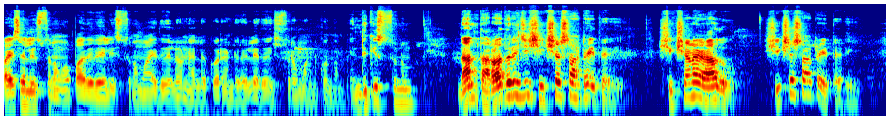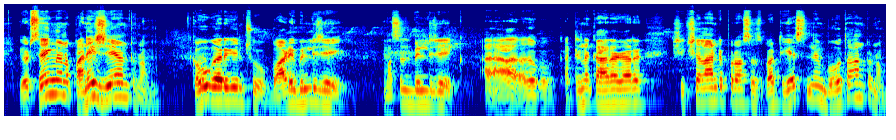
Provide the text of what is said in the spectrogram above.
పైసలు ఇస్తున్నాము? పదివేలు ఇస్తున్నాము? ఐదు వేలు నెలకు రెండు వేలు ఏదో ఇస్తున్నాం అనుకుందాం. ఎందుకు ఇస్తున్నాం? దాని తర్వాత నుంచి శిక్ష స్టార్ట్ అవుతుంది శిక్షణ కాదు శిక్ష స్టార్ట్ అవుతుంది యువర్ సేయింగ్ నన్ను పనిష్ చేయంటున్నాం కొవ్వు కరిగించు బాడీ బిల్డ్ చేయి మసిల్ బిల్డ్ చేయి. అదొక కఠిన కారాగార శిక్ష లాంటి ప్రాసెస్ బట్ ఎస్ నేను పోతా అంటున్నాం.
